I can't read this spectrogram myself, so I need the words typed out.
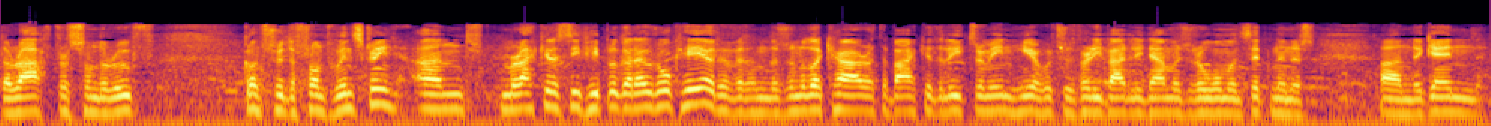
the rafters from the roof gone through the front windscreen, and miraculously people got out okay out of it. And there's another car at the back of the Leitrim Inn here, which was very badly damaged, with a woman sitting in it, and again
